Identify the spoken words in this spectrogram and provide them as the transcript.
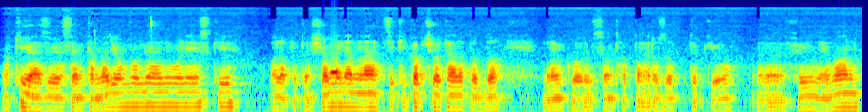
A kijelzője szerintem nagyon vagányul néz ki, alapvetően semmi nem látszik kikapcsolt állapotban, ilyenkor viszont határozott, tök jó fénye van.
